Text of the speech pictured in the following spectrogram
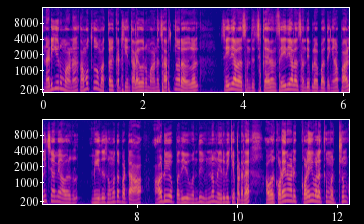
நடிகருமான சமத்துவ மக்கள் கட்சியின் தலைவருமான சரத்குமார் அவர்கள் செய்தியாளர் சந்திச்சிருக்காரு. அந்த செய்தியாளர் சந்திப்பில் பார்த்தீங்கன்னா பழனிசாமி அவர்கள் மீது சுமத்தப்பட்ட ஆ- ஆடியோ பதிவு வந்து இன்னும் நிரூபிக்கப்படலை. அவர் கொடைநாடு கொலை வழக்கு மற்றும்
